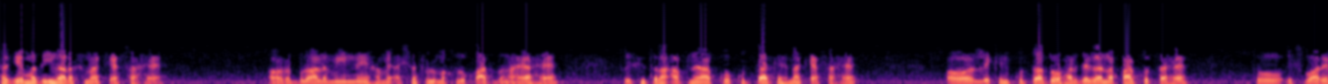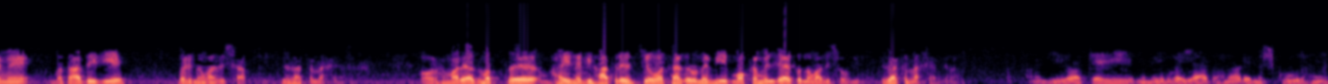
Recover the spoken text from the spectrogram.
سگ مدینہ رکھنا کیسا ہے؟ اور رب العالمین نے ہمیں اشرف المخلوقات بنایا ہے۔ تو اسی طرح اپنے آپ کو کتا کہنا کیسا ہے؟ اور لیکن کتا تو ہر جگہ ناپاک ہوتا ہے۔ تو اس بارے میں بتا دیجیے، بڑی نوازش آپ کی۔ جزاک اللہ خیر۔ اور ہمارے عظمت بھائی نے بھی ہاتھ ریز کیا ہوا تھا، اگر انہیں بھی موقع مل جائے تو نوازش ہوگی۔ جزاک اللہ خیر، جناب۔ ہاں جی واقعی منیر بھائی، آپ ہمارے مشکور ہیں،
